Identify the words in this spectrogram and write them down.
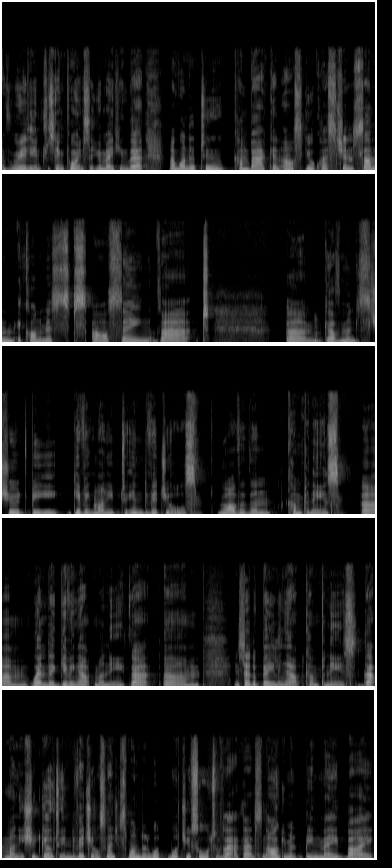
Really interesting points that you're making there. I wanted to come back and ask you a question. Some economists are saying that um, governments should be giving money to individuals rather than companies um, when they're giving out money. That um, instead of bailing out companies, that money should go to individuals. And I just wondered what, what you thought of that. That's an argument being made by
